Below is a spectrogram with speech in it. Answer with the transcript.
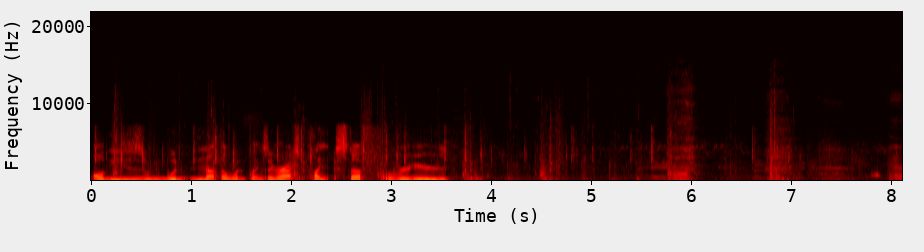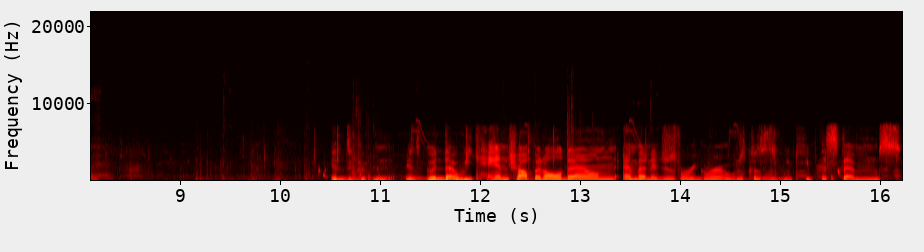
all these wood, not the wood planks, the grass plank stuff over here. It's good. It's good that we can chop it all down, and then it just regrows because we keep the stems.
